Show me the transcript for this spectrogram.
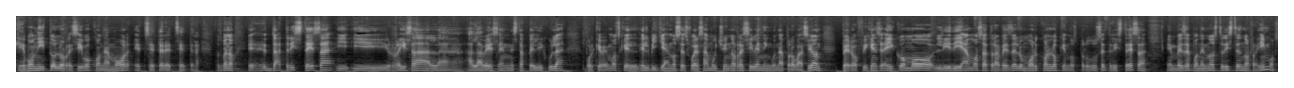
qué bonito, lo recibo con amor, etcétera, etcétera. Pues bueno, eh, da tristeza y, risa a la, vez en esta película porque vemos que el, villano se esfuerza mucho y no recibe ninguna aprobación. Pero fíjense ahí cómo lidiamos a través del humor con lo que nos produce tristeza. En vez de ponernos tristes, nos reímos.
